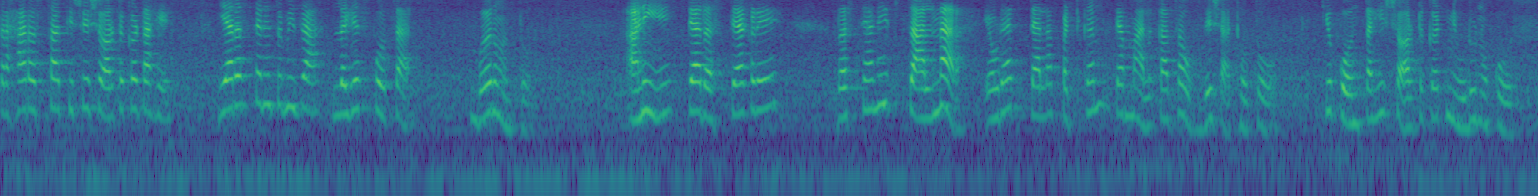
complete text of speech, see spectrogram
तर हा रस्ता अतिशय शॉर्टकट आहे. या रस्त्याने तुम्ही जा लगेच पोचाल. बरं म्हणतो. आणि त्या रस्त्याकडे रस्त्याने चालणार एवढ्यात त्याला पटकन त्या मालकाचा उपदेश आठवतो की कोणताही शॉर्टकट निवडू नकोस.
